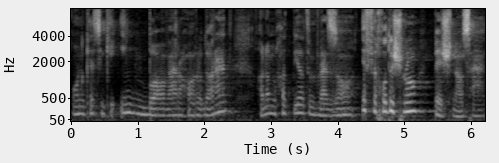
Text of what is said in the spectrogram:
اون کسی که این باورها رو دارد حالا می‌خواد بیاد وظائف خودش رو بشناسد.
